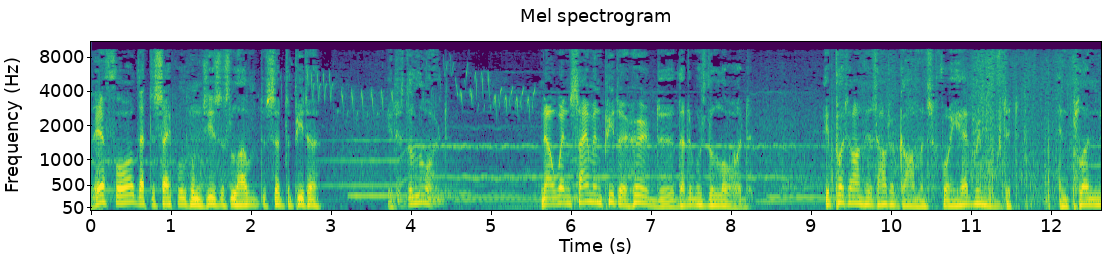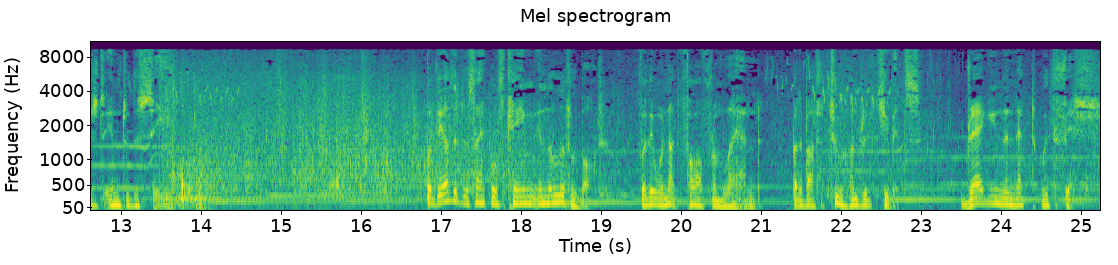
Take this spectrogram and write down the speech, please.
Therefore that disciple whom Jesus loved said to Peter, It is the Lord. Now when Simon Peter heard uh, that it was the Lord, he put on his outer garments, for he had removed it, and plunged into the sea. But the other disciples came in the little boat, for they were not far from land, but about two hundred cubits, dragging the net with fish.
